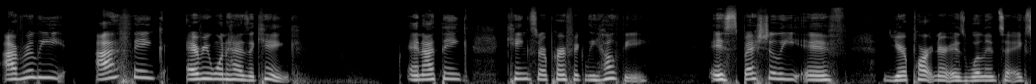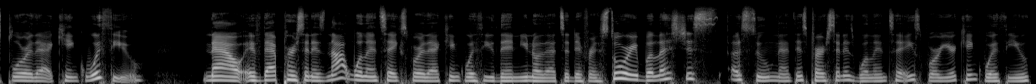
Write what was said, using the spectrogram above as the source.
I really I think everyone has a kink. And I think kinks are perfectly healthy, especially if your partner is willing to explore that kink with you. Now, if that person is not willing to explore that kink with you, then you know that's a different story. But let's just assume that this person is willing to explore your kink with you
